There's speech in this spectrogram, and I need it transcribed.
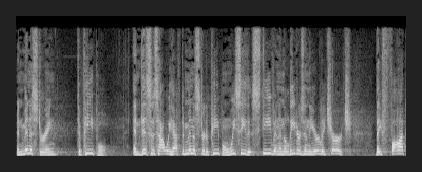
and ministering to people. And this is how we have to minister to people. And we see that Stephen and the leaders in the early church, they fought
